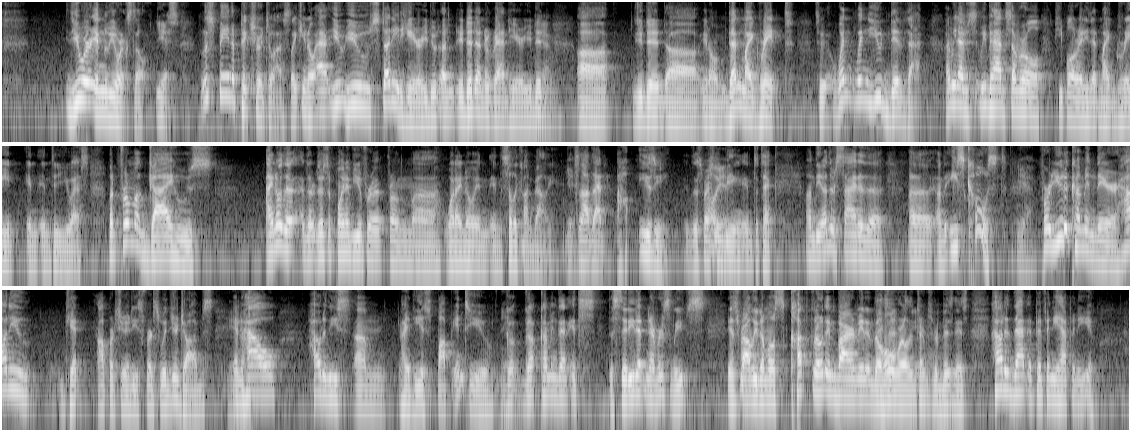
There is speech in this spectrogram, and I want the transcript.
you were in New York still. Yes. Let's paint a picture to us. Like you know, uh, you you studied here. You did un- you did undergrad here. You did Yeah. uh, you did uh, you know then migrate to when when you did that. I mean, I've we've had several people already that migrate in, into the U.S. But from a guy who's I know that there, there's a point of view for, from uh, what I know in, in Silicon Valley. Yeah. It's not that easy, especially Oh, yeah. being into tech. On the other side of the, uh, on the East Coast, Yeah. for you to come in there, how do you get opportunities first with your jobs, Yeah. and how how do these um, ideas pop into you? Go, go, coming that it's the city that never sleeps. It's probably the most cutthroat environment in the whole world in Exactly, terms of business. How did that epiphany happen to you?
